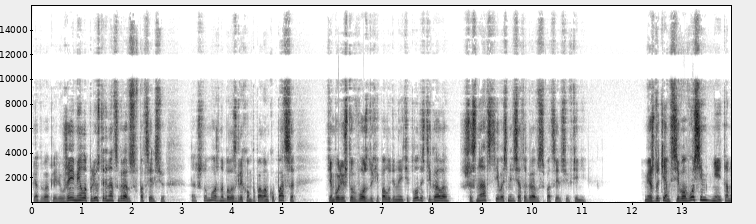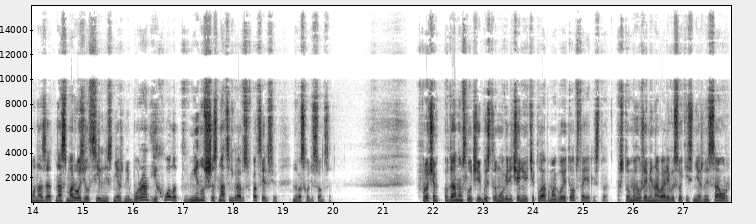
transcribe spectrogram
5 апреля, уже имела плюс 13 градусов по Цельсию, так что можно было с грехом пополам купаться, тем более что в воздухе полуденное тепло достигало 16,8 градусов по Цельсию в тени. Между тем, всего 8 дней тому назад нас морозил сильный снежный буран и холод в минус 16 градусов по Цельсию на восходе солнца. Впрочем, в данном случае быстрому увеличению тепла помогло и то обстоятельство, что мы уже миновали высокий снежный саур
